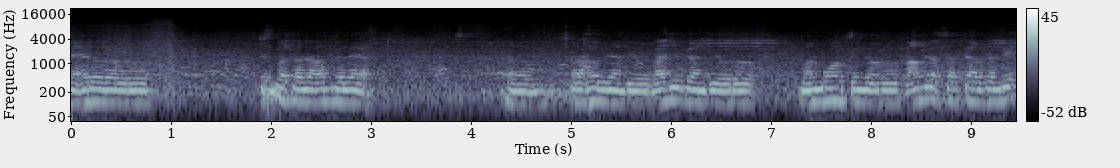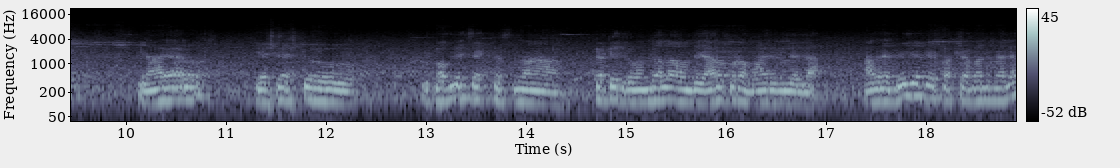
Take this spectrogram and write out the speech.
ನೆಹರೂರವರು ಮತ್ತು ಅದಾದಮೇಲೆ ರಾಹುಲ್ ಗಾಂಧಿಯವರು, ರಾಜೀವ್ ಗಾಂಧಿಯವರು, ಮನಮೋಹನ್ ಸಿಂಗ್ ಅವರು, ಕಾಂಗ್ರೆಸ್ ಸರ್ಕಾರದಲ್ಲಿ ಯಾರ್ಯಾರು ಎಷ್ಟೆಷ್ಟು ಈ ಪಬ್ಲಿಕ್ ಸೆಕ್ಟರ್ಸ್ನ ಕಟ್ಟಿದ್ರು ಒಂದಲ್ಲ, ಒಂದು ಯಾರೂ ಕೂಡ ಮಾಡಿರಲಿಲ್ಲ ಆದರೆ ಬಿ ಜೆ ಪಿ ಪಕ್ಷ ಬಂದ ಮೇಲೆ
